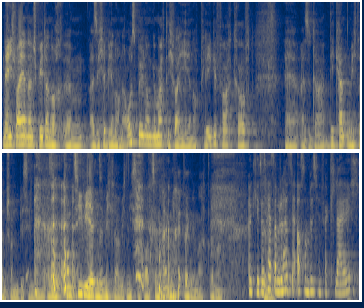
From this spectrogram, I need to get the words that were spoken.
Ne, ich war ja dann später noch, ähm, also ich habe hier noch eine Ausbildung gemacht, ich war hier noch Pflegefachkraft. Äh, also da, die kannten mich dann schon ein bisschen. Also vom Zivi hätten sie mich, glaube ich, nicht sofort zum Heimleiter gemacht. Aber, okay, das genau. heißt aber, du hast ja auch so ein bisschen Vergleich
